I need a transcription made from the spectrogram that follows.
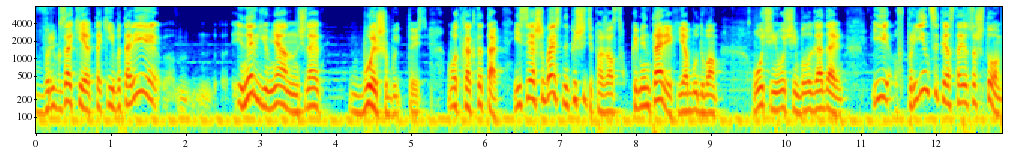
в рюкзаке такие батареи, энергии у меня начинает больше быть. То есть, вот как-то так. Если я ошибаюсь, напишите, пожалуйста, в комментариях, я буду вам очень-очень благодарен. И, в принципе, остается что?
